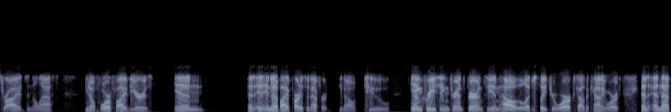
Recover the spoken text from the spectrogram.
strides in the last, you know, four or five years in and in, in a bipartisan effort, you know, to increasing transparency in how the legislature works, how the county works, and and that's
